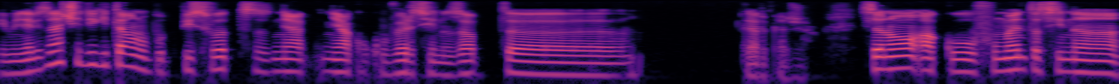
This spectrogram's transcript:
Еми, нали значи дигитално подписват ня- няколко версии назад, а... как да кажа. Все едно, ако в момента си на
